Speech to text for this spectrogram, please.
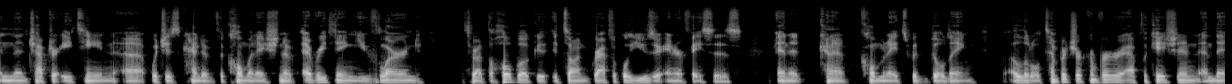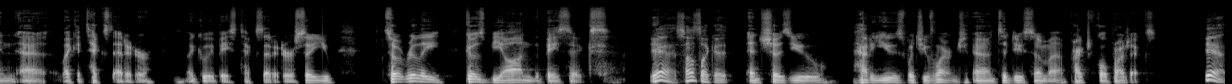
And then chapter 18, uh, which is kind of the culmination of everything you've learned throughout the whole book. It's on graphical user interfaces and it kind of culminates with building a little temperature converter application and then uh, like a text editor, a GUI based text editor. So you, so it really goes beyond the basics. Yeah, sounds like it, and shows you how to use what you've learned uh, to do some uh, practical projects. Yeah,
